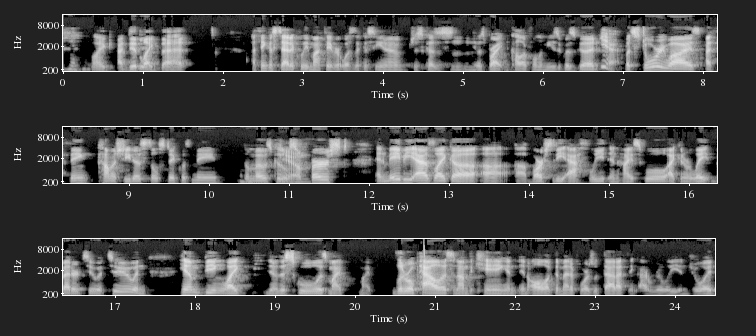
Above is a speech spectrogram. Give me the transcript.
like I did like that. I think aesthetically, my favorite was the casino, just because Mhm. it was bright and colorful and the music was good. Yeah. But story wise, I think Kamoshida still stick with me the Mhm. most because it was first, and maybe as like a, a, a varsity athlete in high school, I can relate better to it too. And him being like, you know, the school is my my literal palace, and I'm the king, and, and all like the metaphors with that, I think I really enjoyed.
